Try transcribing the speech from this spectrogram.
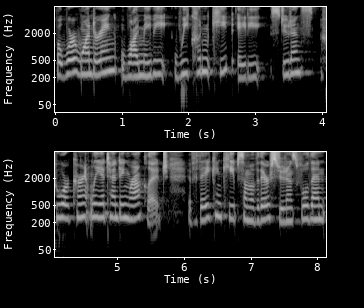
But we're wondering why maybe we couldn't keep 80 students who are currently attending Rockledge. If they can keep some of their students, well, then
